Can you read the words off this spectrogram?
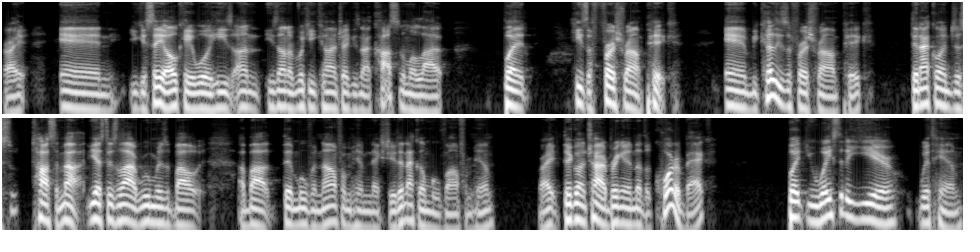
right? And you can say, okay, well, he's on he's on a rookie contract, he's not costing them a lot, but he's a first round pick. And because he's a first round pick, they're not going to just toss him out. Yes, there's a lot of rumors about about them moving on from him next year. They're not going to move on from him, right? They're going to try to bring in another quarterback, but you wasted a year with him.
